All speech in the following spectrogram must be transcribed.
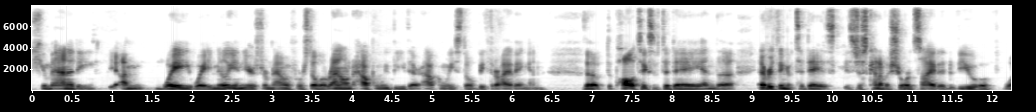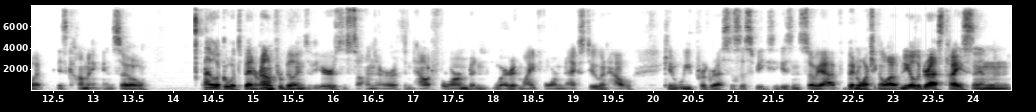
humanity. I'm way, way million years from now, if we're still around, how can we be there? How can we still be thriving? And the, the politics of today and the everything of today is, is just kind of a short-sighted view of what is coming. And so I look at what's been around for billions of years, the sun, the earth, and how it formed and where it might form next to, and how can we progress as a species. And so, yeah, I've been watching a lot of Neil deGrasse Tyson and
